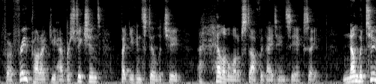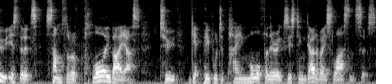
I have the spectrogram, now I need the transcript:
For a free product, you have restrictions, but you can still achieve a hell of a lot of stuff with 18CXE. Number two is that it's some sort of ploy by us to get people to pay more for their existing database licenses.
